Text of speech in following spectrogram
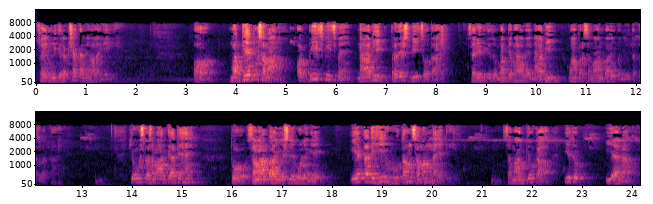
स्वयं इनकी रक्षा करने वाला यही है। और मध्य तो समान और बीच बीच में नाभि, प्रदेश बीच होता है। शरीर के जो मध्य भाग है, नाभि, वहाँ पर समान वायु को नियुक्त कर रखा है। क्यों उसको समान कहते हैं? तो समान वायु इसलिए बोलेंगे ये तद ही हूतम समम नयति। समान क्यों कहा? ये जो, ये है ना,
